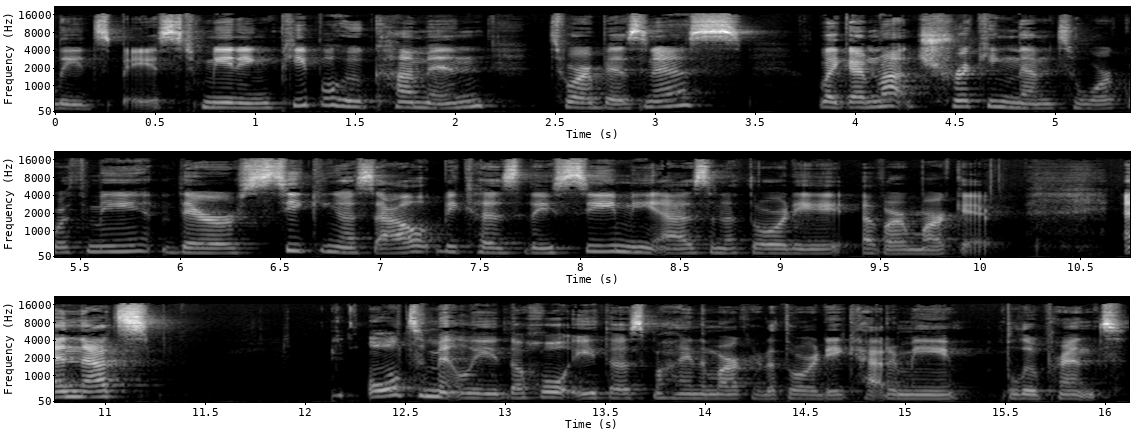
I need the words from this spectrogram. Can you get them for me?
leads based, meaning people who come in to our business, like I'm not tricking them to work with me. They're seeking us out because they see me as an authority of our market. And that's ultimately the whole ethos behind the Market Authority Academy blueprint.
